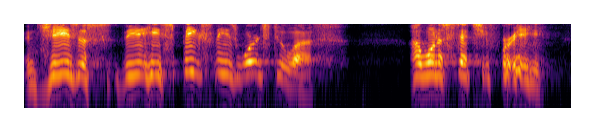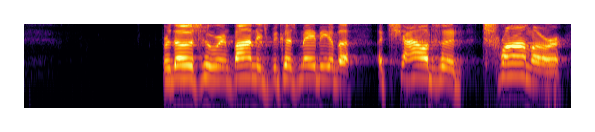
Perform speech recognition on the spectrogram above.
And Jesus, He speaks these words to us. I want to set you free. For those who are in bondage because maybe of a, a childhood trauma or,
